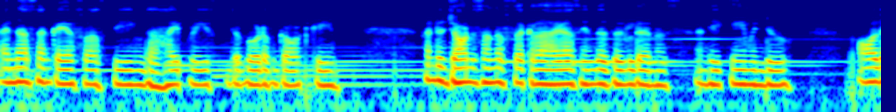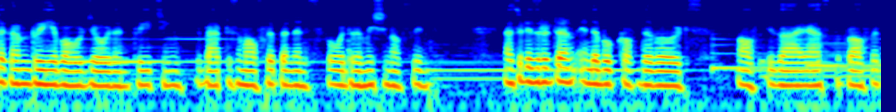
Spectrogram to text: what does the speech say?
Annas and Caiaphas being the high priest, the word of God came unto John the son of Zacharias in the wilderness, and he came into all the country about Jordan, preaching the baptism of repentance for the remission of sins, as it is written in the book of the words of Isaiah the prophet,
